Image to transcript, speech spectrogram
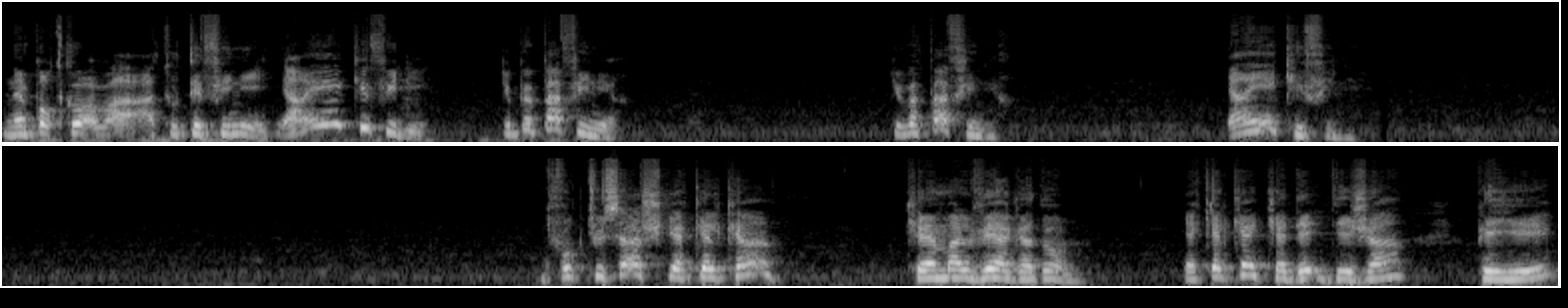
n'importe quoi, bah, tout est fini. Il n'y a rien qui est fini. Tu ne peux pas finir. Tu ne vas pas finir. Il n'y a rien qui est fini. Il faut que tu saches qu'il y a quelqu'un qui un malvé à. Il y a quelqu'un qui a déjà payé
